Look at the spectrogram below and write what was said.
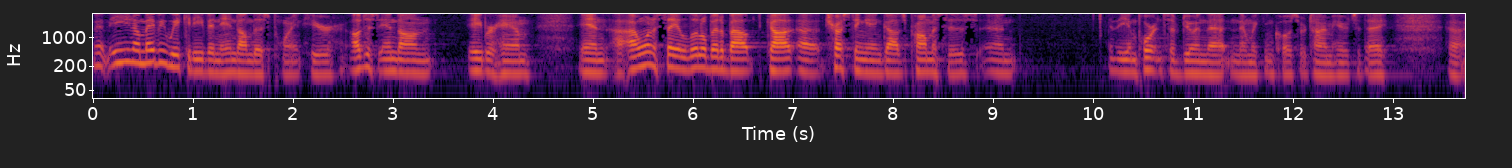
you know, maybe we could even end on this point here. I'll just end on Abraham. And I, I want to say a little bit about God, uh, trusting in God's promises and the importance of doing that, and then we can close our time here today. Uh,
